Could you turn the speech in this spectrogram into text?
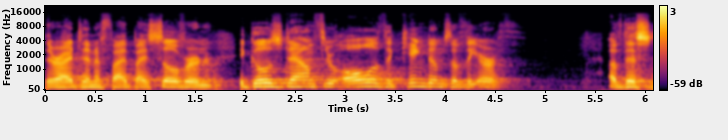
they're identified by silver, and it goes down through all of the kingdoms of the earth. Of this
